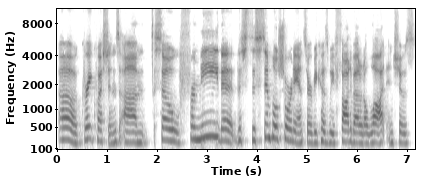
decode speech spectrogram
Oh, great questions. Um, so for me, the, the, the simple short answer, because we've thought about it a lot and chose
